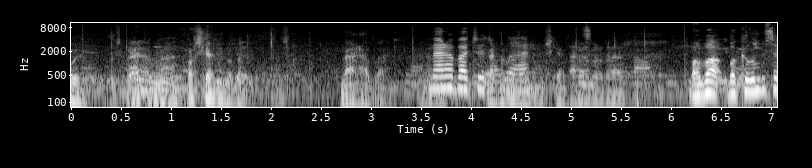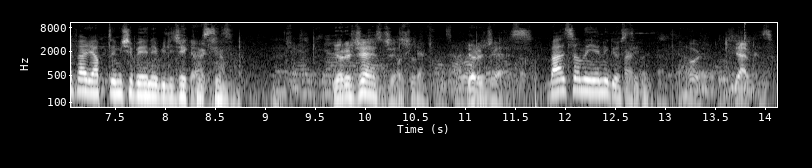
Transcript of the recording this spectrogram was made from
Buyurun. Hoş geldiniz. Hoş geldin baba. Merhaba. Merhaba çocuklar. Hoş geldiniz. Baba bakalım bu sefer yaptığım işi beğenebilecek misin? göreceğiz Cesur. Göreceğiz. Ben sana yerini göstereyim. Gel kızım.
